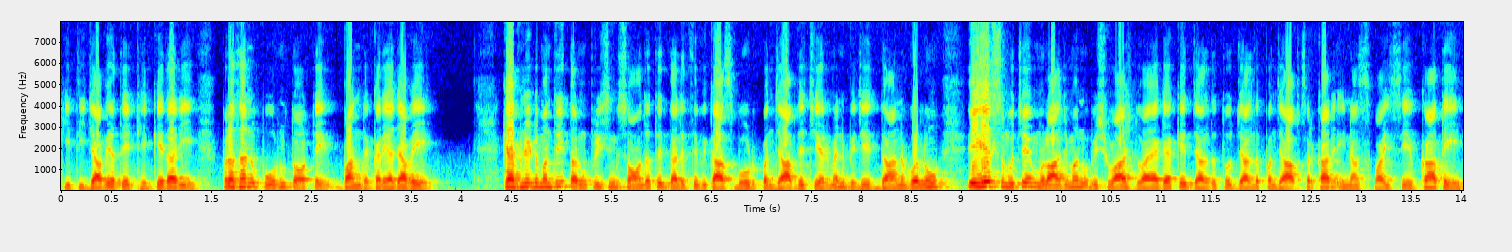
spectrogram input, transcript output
ਕੀਤੀ ਜਾਵੇ ਅਤੇ ਠੇਕੇਦਾਰੀ ਪ੍ਰਥਾ ਨੂੰ ਪੂਰਨ ਤੌਰ ਤੇ ਬੰਦ ਕਰਿਆ ਜਾਵੇ। ਕੈਬਨਿਟ ਮੰਤਰੀ ਤਰਨਪ੍ਰੀਤ ਸਿੰਘ ਸੌਂਦ ਅਤੇ ਦਲਿਤ ਵਿਕਾਸ ਬੋਰਡ ਪੰਜਾਬ ਦੇ ਚੇਅਰਮੈਨ ਵਿਜੇ ਦਾਨ ਵੱਲੋਂ ਇਹ ਸਮੁੱਚੇ ਮੁਲਾਜ਼ਮਾਂ ਨੂੰ ਵਿਸ਼ਵਾਸ ਦਿਵਾਇਆ ਗਿਆ ਕਿ ਜਲਦ ਤੋਂ ਜਲਦ ਪੰਜਾਬ ਸਰਕਾਰ ਇਹਨਾਂ ਸਫ਼ਾਈ ਸੇਵਕਾਂ ਅਤੇ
